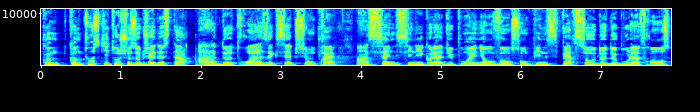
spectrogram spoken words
Comme, comme tout ce qui touche aux objets de star, à deux, trois exceptions près. Hein, si Nicolas Dupont-Aignan vend son pins perso de Debout la France,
